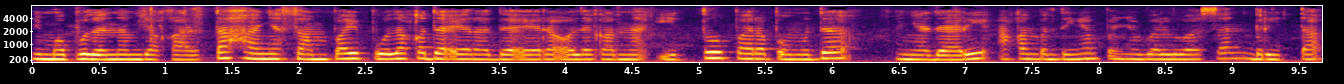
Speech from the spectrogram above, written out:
56 Jakarta hanya sampai pula ke daerah-daerah oleh karena itu para pemuda menyadari akan pentingnya penyebarluasan berita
